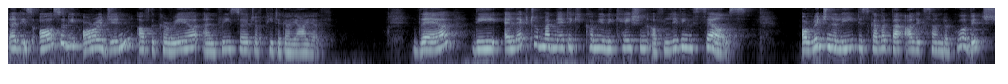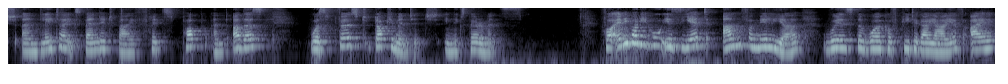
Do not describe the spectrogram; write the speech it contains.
that is also the origin of the career and research of Peter Gajayev. There, the electromagnetic communication of living cells originally discovered by Alexander Gurevich and later expanded by Fritz Popp and others, was first documented in experiments. For anybody who is yet unfamiliar with the work of Peter Gajayev, I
